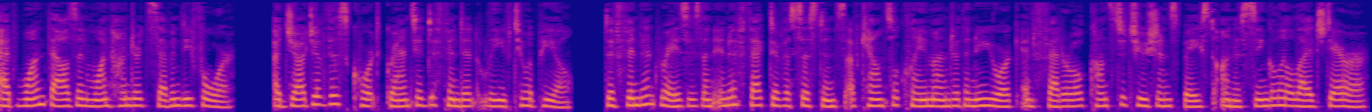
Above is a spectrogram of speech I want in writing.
At 1174. A judge of this court granted defendant leave to appeal. Defendant raises an ineffective assistance of counsel claim under the New York and federal constitutions based on a single alleged error,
